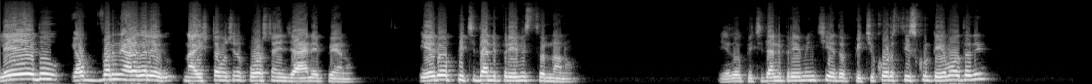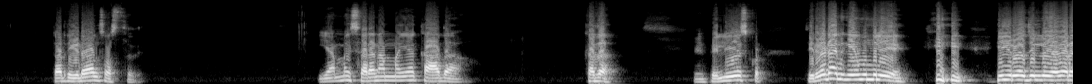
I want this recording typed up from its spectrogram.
లేదు ఎవరిని అడగలేదు. నా ఇష్టం వచ్చిన కోర్స్ నేను జాయిన్ అయిపోయాను. ఏదో పిచ్చి దాన్ని ప్రేమిస్తున్నాను. ఏదో పిచ్చి దాన్ని ప్రేమించి ఏదో పిచ్చి కోర్స్ తీసుకుంటే ఏమవుతుంది? తర్వాత ఇడవాల్సి వస్తుంది. ఈ అమ్మాయి సరేనమ్మయ్య కాదా? కదా. నేను పెళ్ళి చేసుకో తిరగడానికి ఏముందిలే? ఈ రోజుల్లో ఎవరు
